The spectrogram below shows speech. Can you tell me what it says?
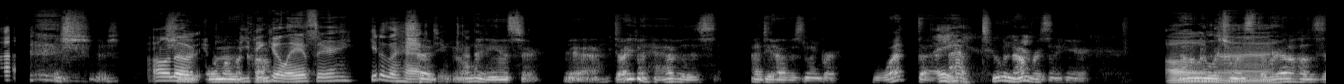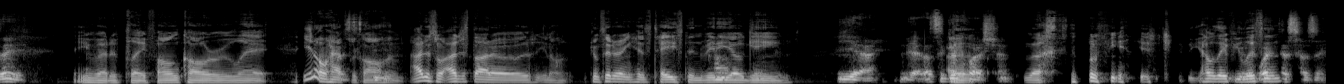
I don't know. Do you think he'll answer? He doesn't have should, to. Only answer. Yeah. Do I even have his? I do have his number. What the? Hey. I have two numbers in here. Oh, I don't oh, know which one's the real Jose. You better play phone call roulette. You don't have to call him. I just I just thought it was you know considering his taste in video oh. games. Yeah, yeah, that's a good uh, question. Jose, if you listen, Jose?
